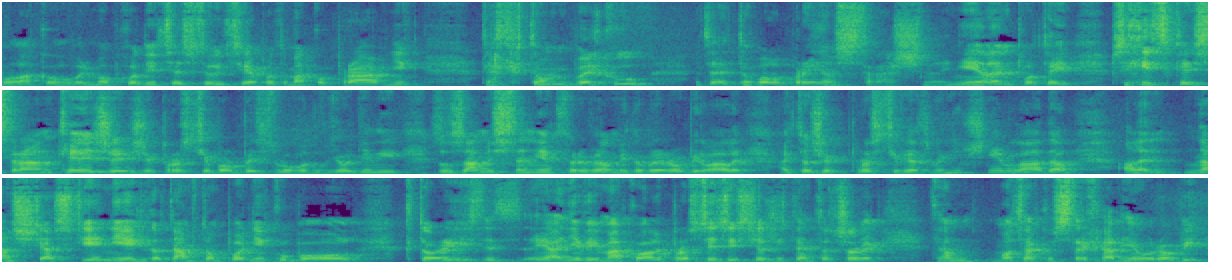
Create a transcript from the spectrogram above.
bol, ako hovorím, obchodný cestujúci a potom ako právnik, tak v tom veku to bolo pre ňo strašné. Nie len po tej psychickej stránke, že, že proste bol bez dôvodu vyhodený zo zamestnania, ktoré veľmi dobre robil, ale aj to, že proste viac menej už nevládal, ale našťastie niekto tam v tom podniku bol, ktorý, ja neviem ako, ale proste zistil, že tento človek tam moc ako strecha neurobi,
